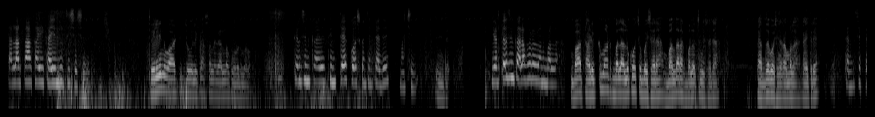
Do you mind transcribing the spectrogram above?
తెల్లారితా కాయ కాయ ఎందుకు తీసేసేది? తెలియని వాటి జోలికి అసలు వెళ్ళకూడదు మనం. తెలిసిన కాయలు తింటే కోసుకొని తింటే అది మంచిది. అంతే. ఎక్కడ తెలిసిన కాయలు కూడా కనబడాల బా తడిక్కు మాటకు బల అల్లుకోవచ్చు పోసారా బందారకు బల వచ్చింది సరే. పెద్దగా వచ్చింది రమ్మల గాయత్రి. పెద్ద చెట్టు.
